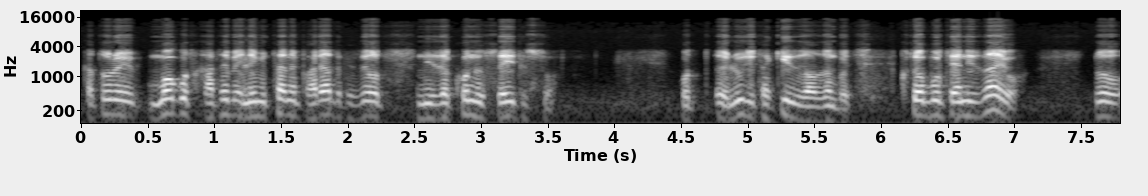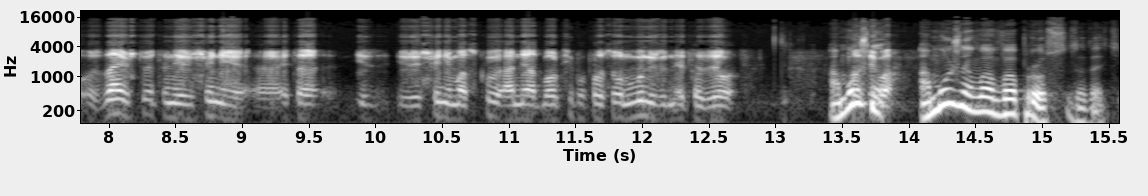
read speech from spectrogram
которые могут хотя бы элементарный порядок сделать незаконное строительство. Вот э, люди такие должны быть. Кто будет, я не знаю. Но знаю, что это не решение, э, это решение Москвы, а не от Балтипа, просто он вынужден это сделать. А можно, а можно вам вопрос задать?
